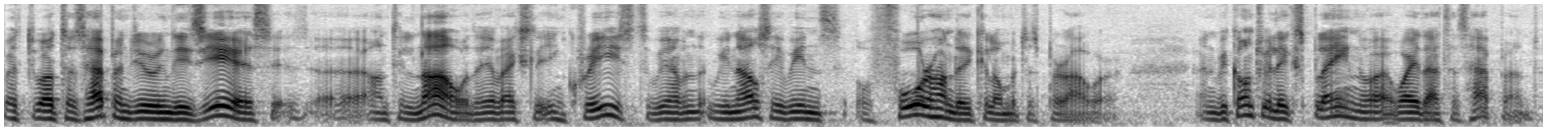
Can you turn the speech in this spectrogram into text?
But what has happened during these years, uh, until now, they have actually increased. We, have, we now see winds of 400 kilometers per hour. And we can't really explain why, why that has happened.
